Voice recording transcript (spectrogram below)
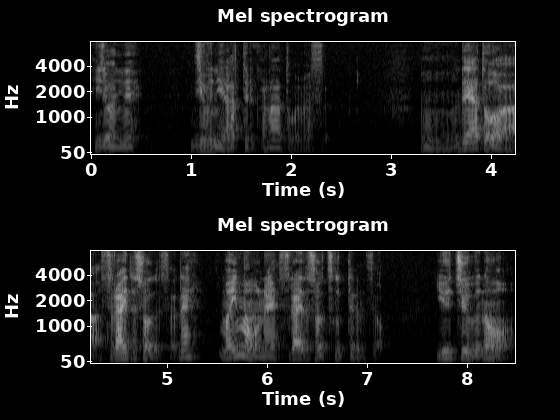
非常にね自分に合ってるかなと思います、うん、であとはスライドショーですよね。まあ今もねスライドショー作ってるんですよ。YouTube の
